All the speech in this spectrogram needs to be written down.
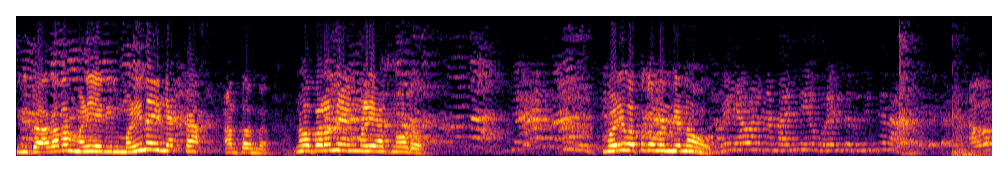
ಇಲ್ಲಿ ಬೆಳಗಾದಾಗ ಮಳಿ ಐತಿ ಇಲ್ಲಿ ಮಳಿನ ಇಲ್ಲ ಯಾಕ ಅಂತಂದ. ನಾವ್ ಬರೋಣ ಹೆಂಗ್ ಮಳಿ ಆತ್ ನೋಡು. ಮಳಿ ಹೊತ್ಕೊಂಡ್ ಬಂದ್ವಿ ನಾವು ಬೇರೆ ಯಾವಾಗ ನಮ್ಮ ಮನೆ ಊರಾಗಿದ್ದ ಬಂದಿದ್ದೀರಾ ಅವಾಗ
